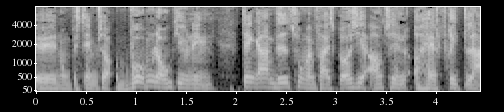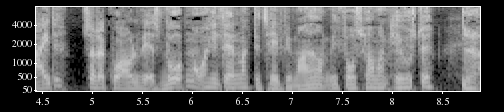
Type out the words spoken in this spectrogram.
nogle bestemmelser om våbenlovgivningen. Dengang vedtog man faktisk også i aftalen at have frit lejde, så der kunne afleveres våben over hele Danmark. Det talte vi meget om i forsommeren, kan I huske det? Ja. Der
